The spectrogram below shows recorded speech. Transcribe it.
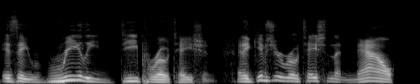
is a really deep rotation, and it gives you a rotation that now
